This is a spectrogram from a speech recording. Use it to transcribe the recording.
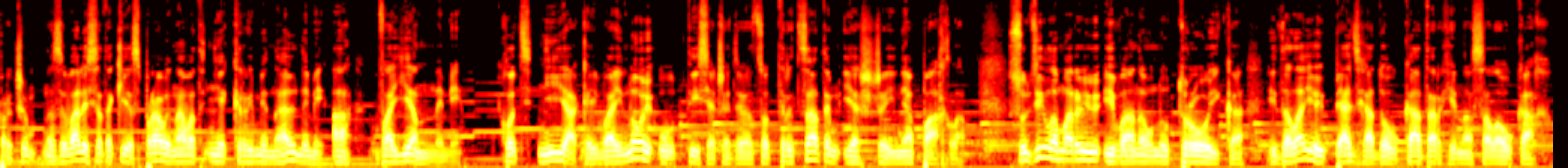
Прычым называліся такія справы нават не крымінальнымі, а ваеннымі. Хоць ніякай вайной у 1930 яшчэ і не пахла. Судзіла Марыю Іванаўну тройка і дала ёй 5 гадоў катархі на салаўках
